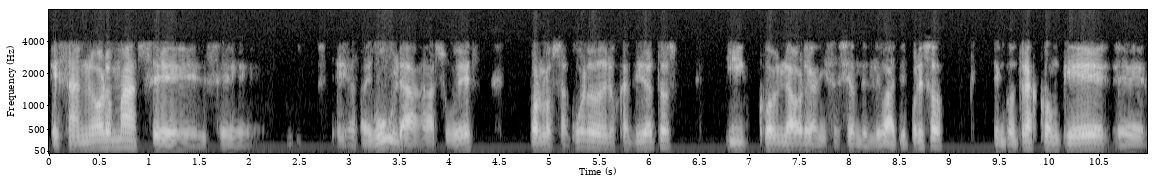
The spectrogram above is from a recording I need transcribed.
esa norma se, se, regula a su vez por los acuerdos de los candidatos y con la organización del debate. Por eso te encontrás con que eh,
